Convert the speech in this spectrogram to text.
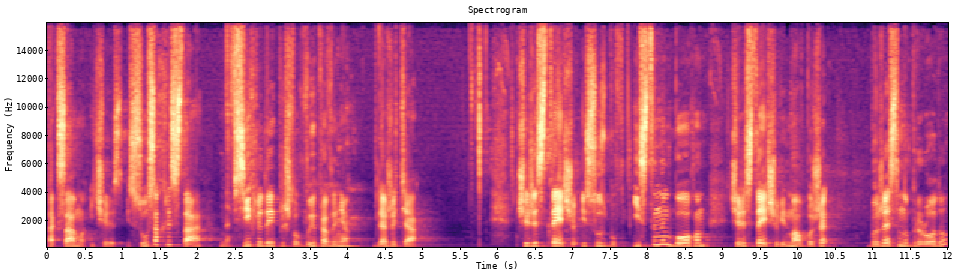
так само і через Ісуса Христа на всіх людей прийшло виправдання для життя. Через те, що Ісус був істинним Богом, через те, що Він мав боже, божественну природу,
